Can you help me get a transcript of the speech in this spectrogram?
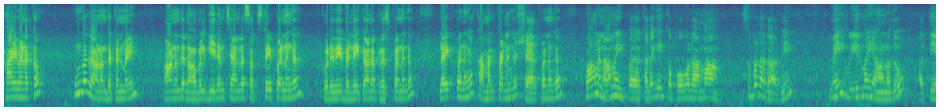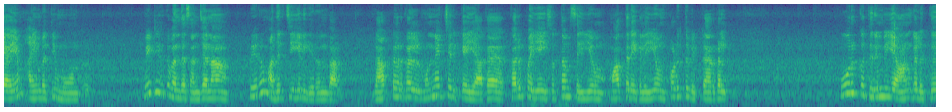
ஹாய் வணக்கம். உங்கள் ஆனந்த கண்மணி. ஆனந்த நாவல் கீதம் சேனலை சப்ஸ்கிரைப் பண்ணுங்கள் கூடவே பெல்லைக்கான ப்ரெஸ் பண்ணுங்கள் லைக் பண்ணுங்கள் கமெண்ட் பண்ணுங்கள் ஷேர் பண்ணுங்கள் வாங்க நாம் இப்போ கதை கேட்க போகலாமா? சுபலதாவின் மெய் உயிர்மையானதோ அத்தியாயம் ஐம்பத்தி மூன்று. வீட்டிற்கு வந்த சஞ்சனா பெரும் அதிர்ச்சியில் இருந்தாள். டாக்டர்கள் முன்னெச்சரிக்கையாக கருப்பையை சுத்தம் செய்யும் மாத்திரைகளையும் கொடுத்து விட்டார்கள். ஊருக்கு திரும்பிய ஆண்களுக்கு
